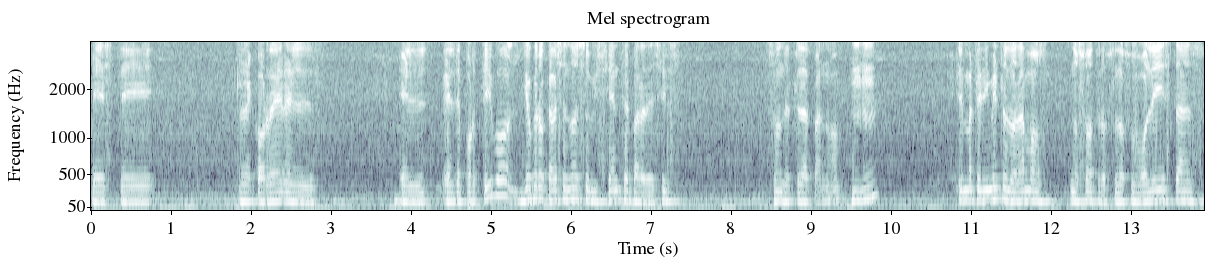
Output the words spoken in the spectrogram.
este, recorrer el, el, deportivo, yo creo que a veces no es suficiente para decir son de Tlalpan, ¿no? El mantenimiento lo damos nosotros, los futbolistas,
